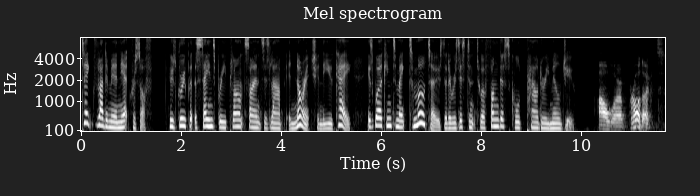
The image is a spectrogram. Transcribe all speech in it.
Take Vladimir Nekrasov, whose group at the Sainsbury Plant Sciences Lab in Norwich in the UK is working to make tomatoes that are resistant to a fungus called powdery mildew. Our product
